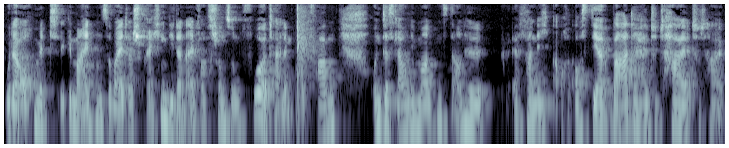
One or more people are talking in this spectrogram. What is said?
oder auch mit Gemeinden und so weiter sprechen, die dann einfach schon so ein Vorurteil im Kopf haben. Und das Lonely Mountains Downhill fand ich auch aus der Warte halt total, total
